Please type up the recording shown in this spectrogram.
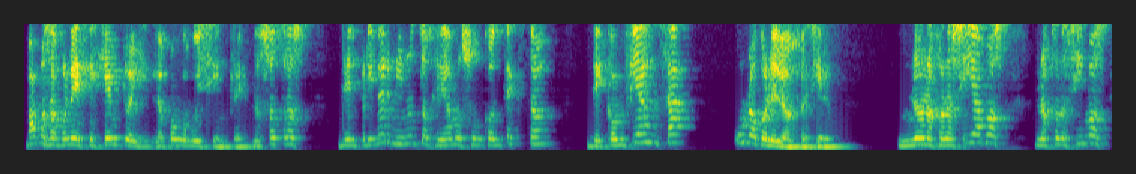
Vamos a poner este ejemplo y lo pongo muy simple. Nosotros del primer minuto generamos un contexto de confianza uno con el otro, es decir, no nos conocíamos, nos conocimos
